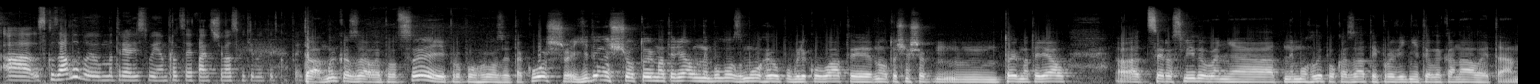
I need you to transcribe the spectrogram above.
А сказали ви в матеріалі своєму про цей факт, що вас хотіли підкупити? Так, ми казали про це і про погрози також. Єдине, що той матеріал не було змоги опублікувати, ну точніше, той матеріал. Це розслідування не могли показати провідні телеканали, там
